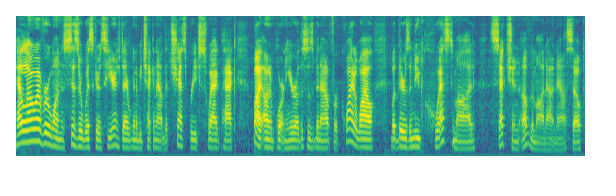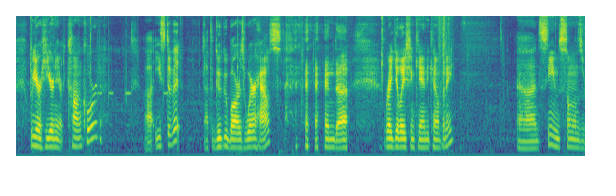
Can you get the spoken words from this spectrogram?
Hello everyone, Scissor Whiskers here, and today we're going to be checking out the Chest Breach Swag Pack by Unimportant Hero. This has been out for quite a while, but there's a new quest mod section of the mod out now. So we are here near Concord, uh, east of it, at the Goo Goo Bars warehouse, and uh, Regulation Candy Company. Uh, it seems someone's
